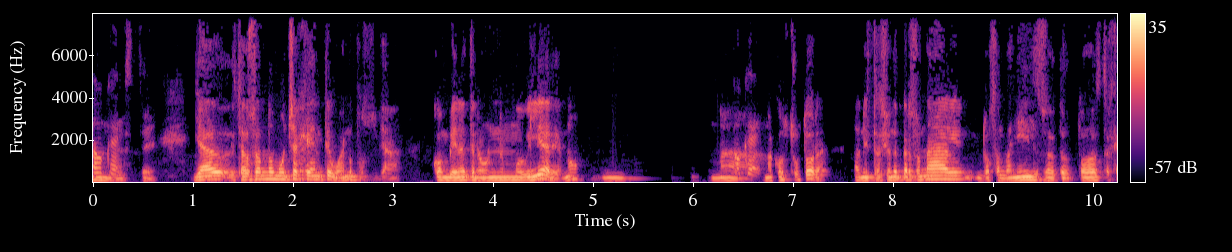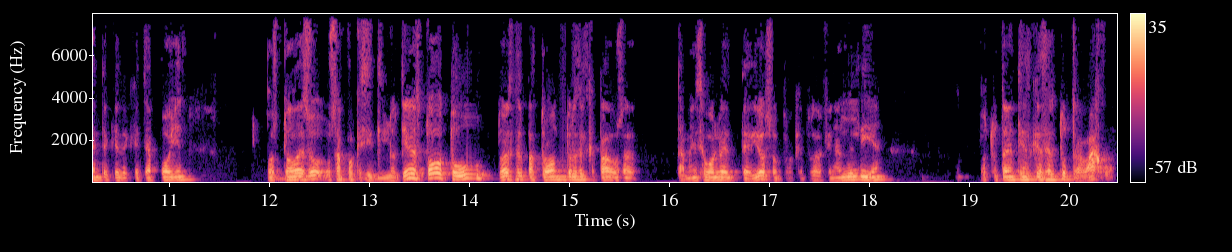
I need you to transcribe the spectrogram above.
Ok. Este, ya está usando mucha gente, bueno, pues ya conviene tener una inmobiliaria, ¿no? Una, constructora. Administración de personal, los albañiles, o sea, toda esta gente que, que te apoyen. Pues todo eso, o sea, porque si lo tienes todo tú, tú eres el patrón, tú eres el que paga, o sea, también se vuelve tedioso, porque pues al final del día, pues tú también tienes que hacer tu trabajo.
